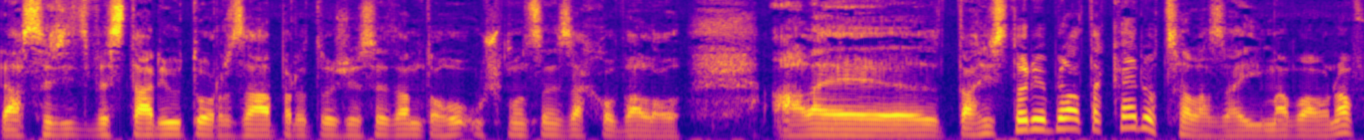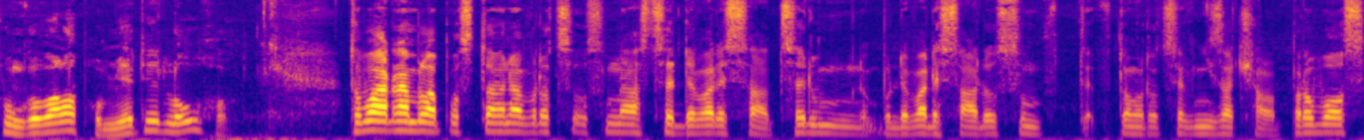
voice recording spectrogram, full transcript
dá se říct, ve stádiu torza, protože se tam toho už moc nezachovalo. Ale ta historie byla také docela zajímavá. Ona fungovala poměrně dlouho. Továrna byla postavena v roce 1897 nebo 98, v tom roce v ní začal provoz.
